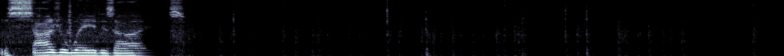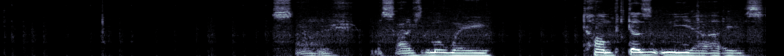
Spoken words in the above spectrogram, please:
Massage away his eyes. Massage, massage them away. Tump doesn't need eyes.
